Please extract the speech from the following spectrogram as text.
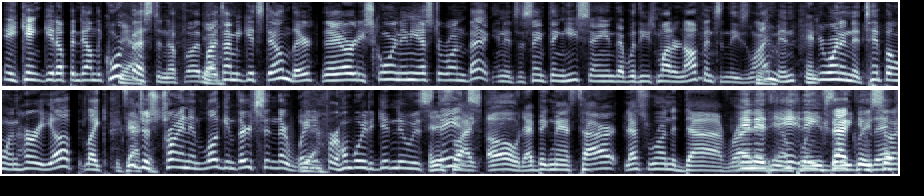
he can't get up and down the court Yeah. fast enough. Uh, By the time he gets down there, they're already scoring, and he has to run back. And it's the same thing he's saying that with these modern offense and these linemen, And- you're running a tempo and hurry up. Like you're just trying and lugging jog, and they're sitting there waiting Yeah. for homeboy to get into his And stance. it's like, oh, that big man's tired. Let's run the dive right And at it- him, and please. Exactly, so-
